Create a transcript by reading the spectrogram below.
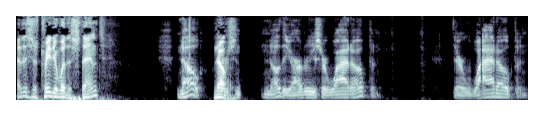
And this is treated with a stent? No, no, no. The arteries are wide open. They're wide open.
